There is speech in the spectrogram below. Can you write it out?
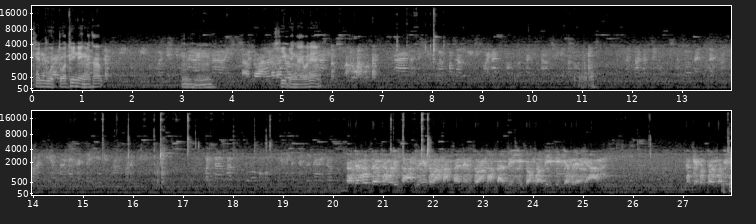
เคนบูดตัวที่หนึ่งนะครับ อือหือคีบยังไงวะเนี่ย โอ้โห การแจ้ง เติมทางบริษัททีนี้สว่างสามแปดหนึ่งสว่างสามแปดสี่ยี่สิบสองวอตีติดเยี่ยมไปเลยในอ่างสังเกตเบื้องต้นวันที่โอเค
